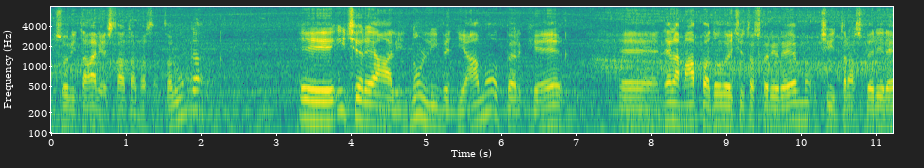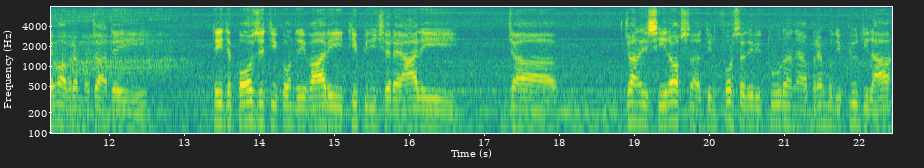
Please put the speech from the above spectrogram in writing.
in solitaria è stata abbastanza lunga. E I cereali non li vendiamo perché eh, nella mappa dove ci trasferiremo, ci trasferiremo avremo già dei, dei depositi con dei vari tipi di cereali già, già nei silos, forse addirittura ne avremo di più di là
